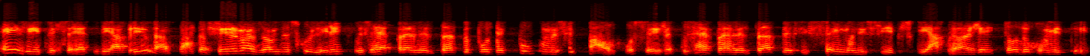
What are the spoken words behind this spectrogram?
Em 27 de abril, na quarta-feira, nós vamos escolher os representantes do poder público municipal, ou seja, os representantes desses 100 municípios que abrangem todo o comitê.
